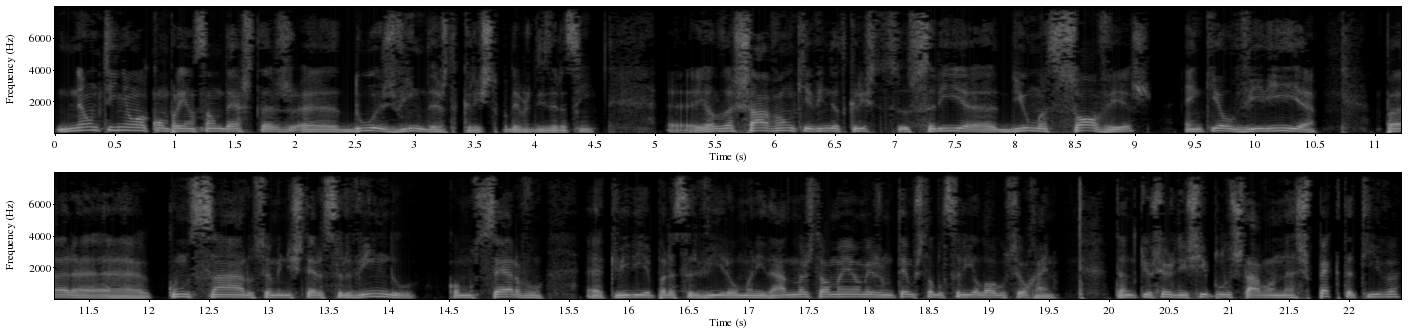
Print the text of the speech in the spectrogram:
não tinham a compreensão destas duas vindas de Cristo, podemos dizer assim. eles achavam que a vinda de Cristo seria de uma só vez, em que ele viria para uh, começar o seu ministério servindo como servo uh, que viria para servir a humanidade, mas também ao mesmo tempo estabeleceria logo o seu reino. Tanto que os seus discípulos estavam na expectativa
